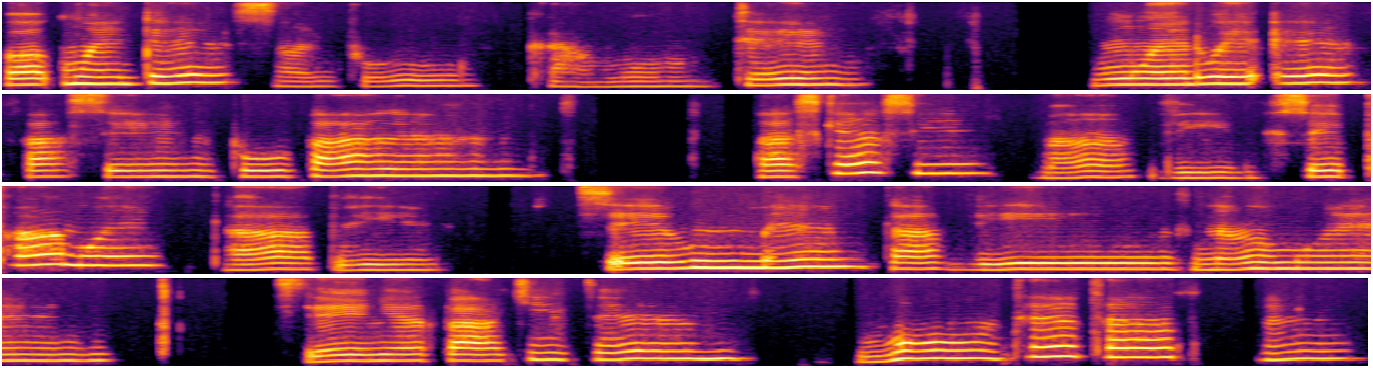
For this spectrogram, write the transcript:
Fok mwen desan pou ka monte. Mwen dwe efase pou paret. Paske si ma viv, se pa mwen ka viv. Se ou men ka viv nan mwen. Se nye pa kitem, monte tap mwen.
